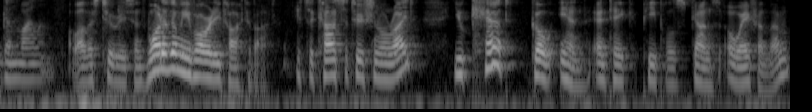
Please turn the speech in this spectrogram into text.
gun violence? Well, there's two reasons. One of them we've already talked about. It's a constitutional right. You can't go in and take people's guns away from them.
